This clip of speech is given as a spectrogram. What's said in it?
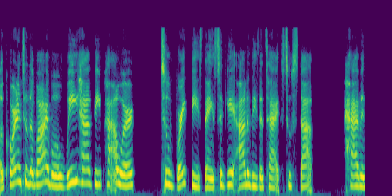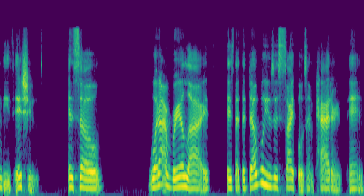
according to the Bible, we have the power to break these things, to get out of these attacks, to stop having these issues. And so, what I realized is that the devil uses cycles and patterns and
